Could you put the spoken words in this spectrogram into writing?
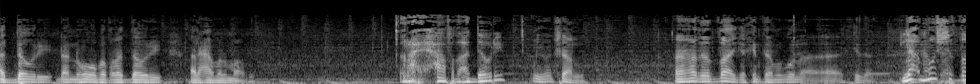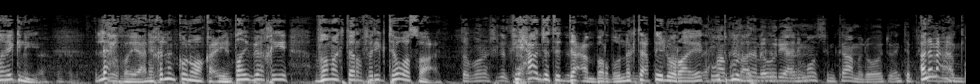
الدوري لأنه هو بطل الدوري العام الماضي. راح يحافظ على الدوري؟ أيوه إن شاء الله. هذا تضايقك أنت لما أقول آه، كذا. لا مش تضايقني. لحظة يعني خلينا نكون واقعيين. طيب يا أخي ضمك ترى فريق تو صاعد. طيب وأنا في حاجة الدعم برضو إنك تعطي له رأيك وتقول الدوري يعني موسم كامل وأنت أنا معك.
